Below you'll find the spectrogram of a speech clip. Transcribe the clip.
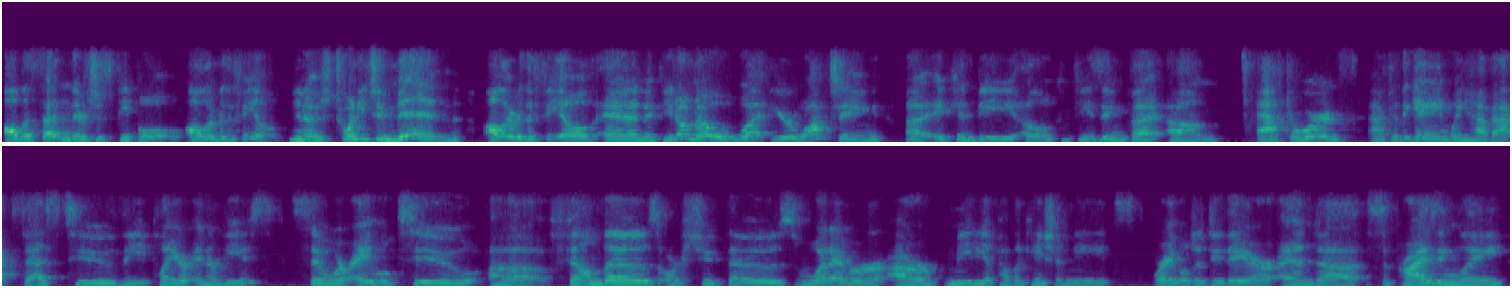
all of a sudden there's just people all over the field. You know, there's 22 men all over the field, and if you don't know what you're watching, uh, it can be a little confusing. But um, afterwards, after the game, we have access to the player interviews so we're able to uh, film those or shoot those, whatever our media publication needs, we're able to do there. And uh, surprisingly,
